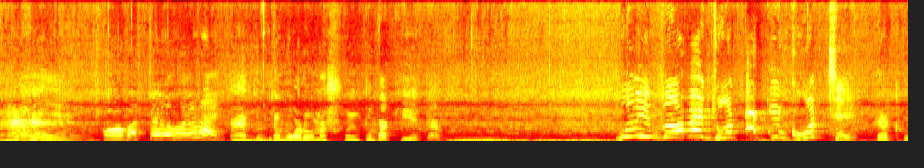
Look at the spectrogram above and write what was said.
হ্যাঁ। হ্যাঁ তুমি তো বড় আমার সন্টু পাখি এটা উই বাবা জোরটা কি করছে দেখো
